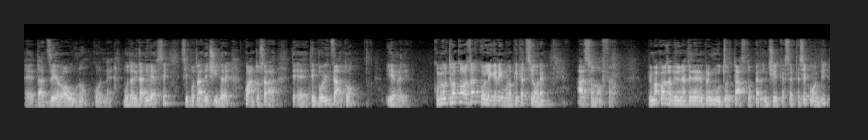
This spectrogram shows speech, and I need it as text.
eh, da 0 a 1 con modalità diverse, si potrà decidere quanto sarà te eh, temporizzato il relè. Come ultima cosa collegheremo l'applicazione al son off. Prima cosa bisogna tenere premuto il tasto per all'incirca 7 secondi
